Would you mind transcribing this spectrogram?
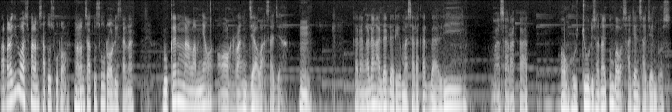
apalagi pas malam satu suro, malam satu suro di sana bukan malamnya orang Jawa saja. Hmm. Kadang-kadang ada dari masyarakat Bali, masyarakat Konghucu di sana itu bawa sajen-sajen bos.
